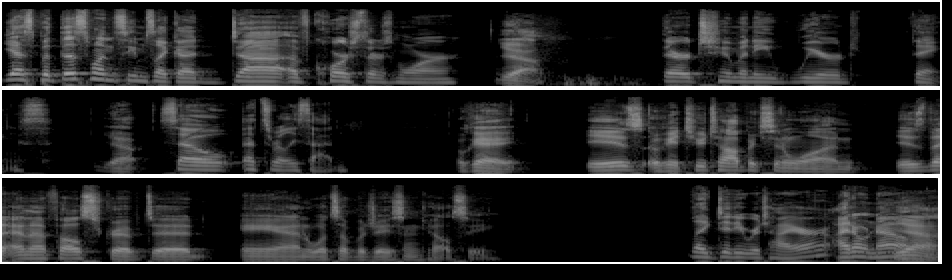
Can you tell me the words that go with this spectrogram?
Yes, but this one seems like a duh, of course there's more. Yeah. there are too many weird things. Yeah. So that's really sad. Okay. Is okay, two topics in one. Is the NFL scripted and what's up with Jason Kelce? Like, did he retire? I don't know. Yeah.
